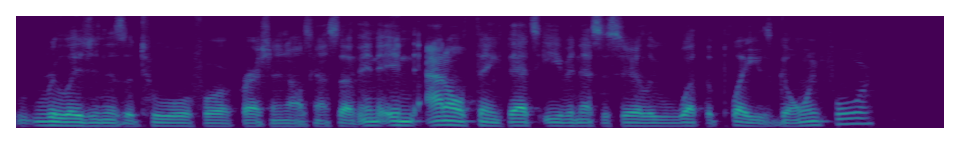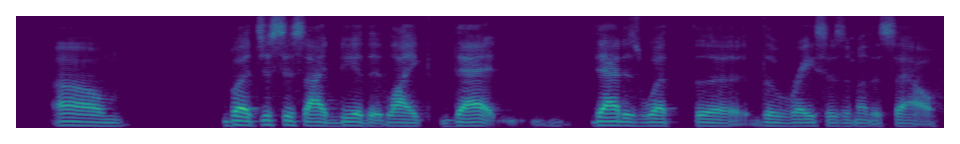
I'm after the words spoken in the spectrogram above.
religion is a tool for oppression and all this kind of stuff. And and i don't think that's even necessarily what the play is going for. Um but just this idea that like that that is what the the racism of the south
